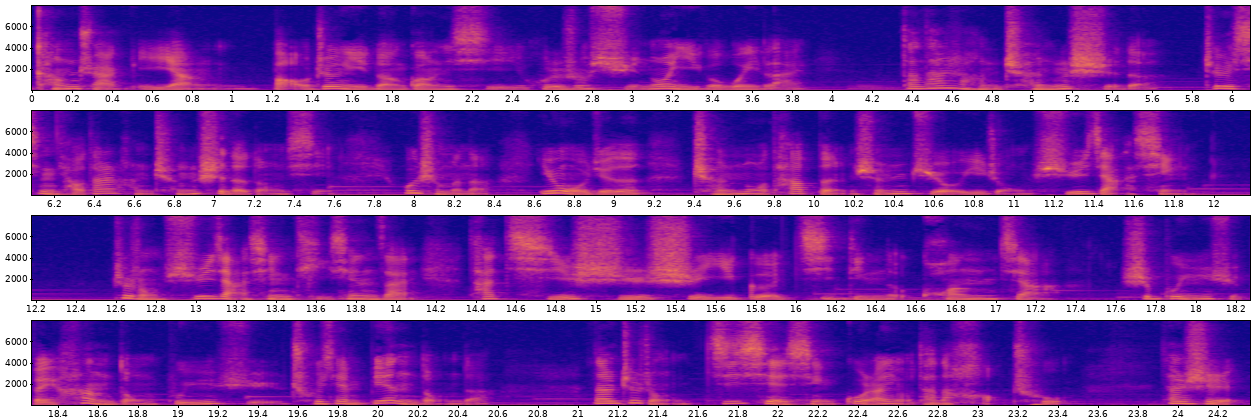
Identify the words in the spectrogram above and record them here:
contract 一样保证一段关系，或者说许诺一个未来，但它是很诚实的。这个信条它是很诚实的东西，为什么呢？因为我觉得承诺它本身具有一种虚假性，这种虚假性体现在它其实是一个既定的框架，是不允许被撼动、不允许出现变动的。那这种机械性固然有它的好处，但是。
